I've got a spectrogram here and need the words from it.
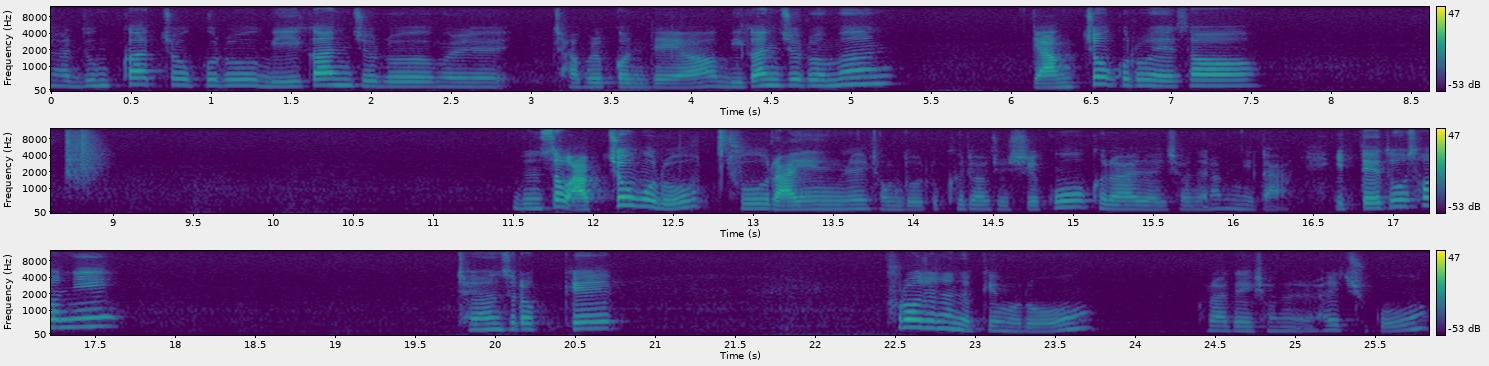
자, 눈가 쪽으로 미간주름을 잡을 건데요. 미간주름은 양쪽으로 해서 눈썹 앞쪽으로 두 라인을 정도로 그려주시고 그라데이션을 합니다. 이때도 선이 자연스럽게 풀어주는 느낌으로 그라데이션을 해주고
